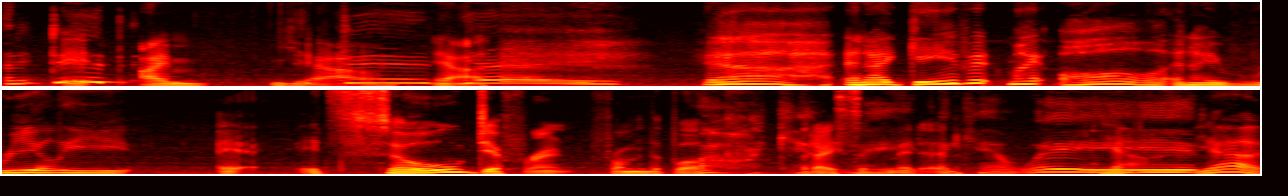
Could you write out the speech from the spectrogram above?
and it it- did. I'm yeah. it did. Yeah. Yay. Yeah, and I gave it my all, and I really, i- it's so different from the book Oh, I can't that I wait. submitted. I can't wait. Yeah, yeah,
